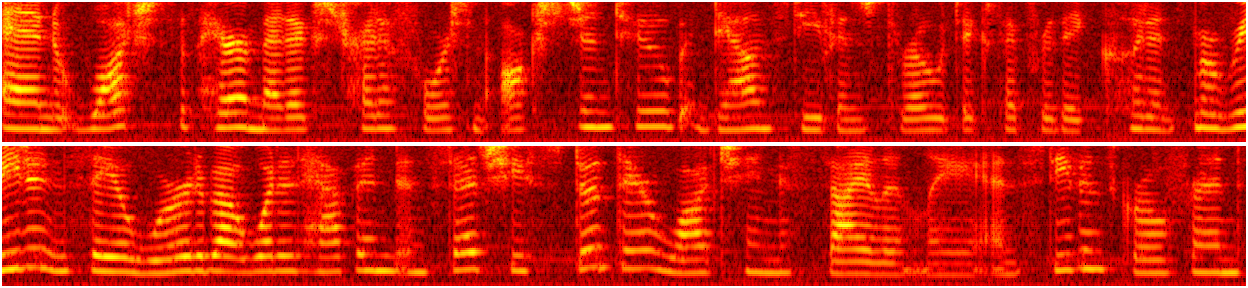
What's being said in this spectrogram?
and watched the paramedics try to force an oxygen tube down Stephen's throat except for they couldn't. Marie didn't say a word about what had happened. Instead, she stood there watching silently and Stephen's girlfriend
